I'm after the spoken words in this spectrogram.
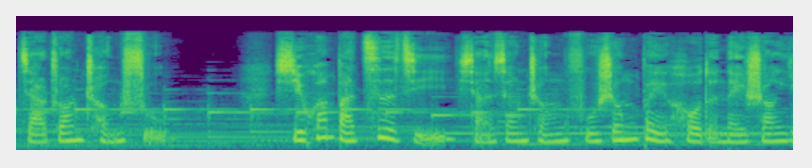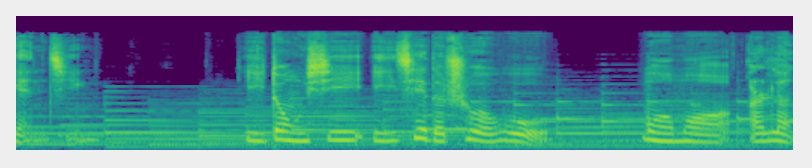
假装成熟，喜欢把自己想象成浮生背后的那双眼睛，以洞悉一切的彻悟，默默而冷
